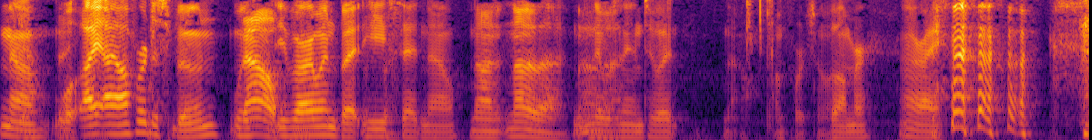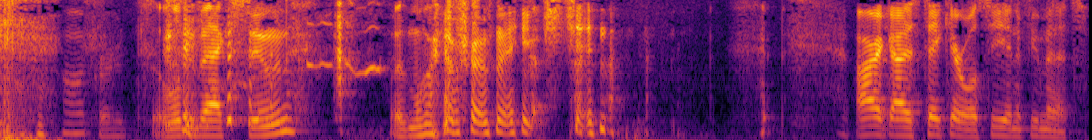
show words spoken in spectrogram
No. they- Well, I, I offered a spoon with No. Evarwin, but he said no. none, none of that. None wasn't into it. No, unfortunately. Bummer. All right. Awkward. So we'll be back soon with more information. All right, guys, take care. We'll see you in a few minutes.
